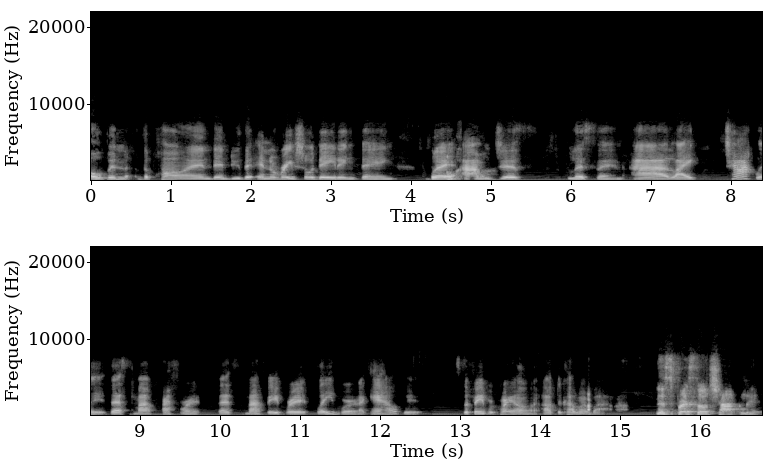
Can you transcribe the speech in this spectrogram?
open the pond and do the interracial dating thing. But okay. I'm just listen, I like chocolate. That's my preference. That's my favorite flavor. I can't help it. It's the favorite crayon out the coloring box. Nespresso chocolate,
